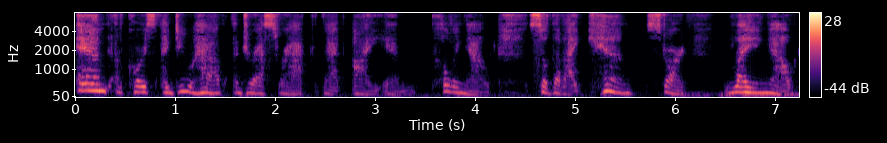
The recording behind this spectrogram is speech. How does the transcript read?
And of course, I do have a dress rack that I am pulling out so that I can start laying out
